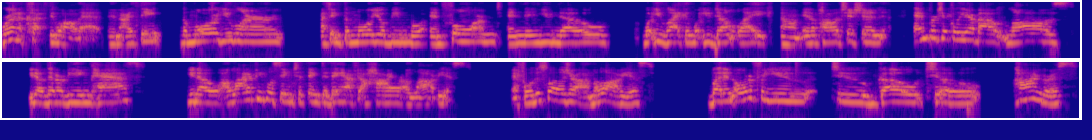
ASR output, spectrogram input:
We're going to cut through all that. And I think the more you learn, I think the more you'll be more informed, and then you know what you like and what you don't like um, in a politician, and particularly about laws, you know, that are being passed. You know, a lot of people seem to think that they have to hire a lobbyist. And full disclosure, I'm a lobbyist. But in order for you to go to Congress,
